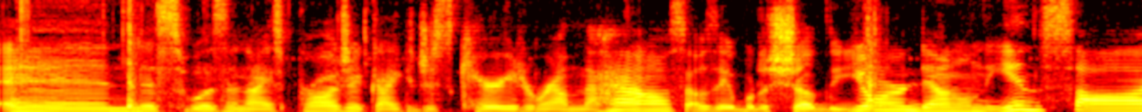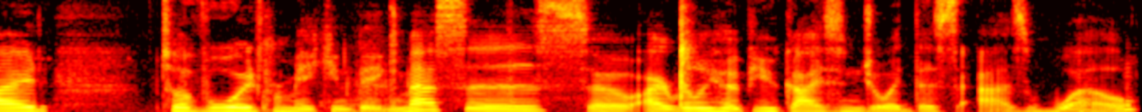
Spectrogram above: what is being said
And this was a nice project. I could just carry it around the house. I was able to shove the yarn down on the inside to avoid from making big messes. So I really hope you guys enjoyed this as well.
